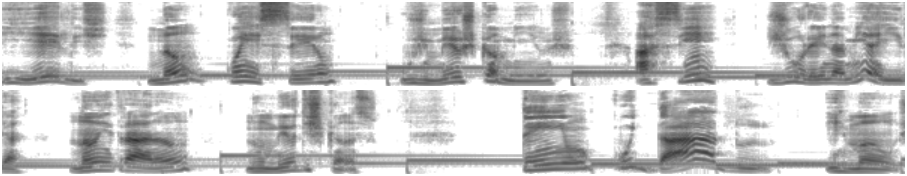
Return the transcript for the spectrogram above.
e eles não conheceram os meus caminhos. Assim jurei na minha ira: não entrarão no meu descanso. Tenham cuidado, irmãos,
